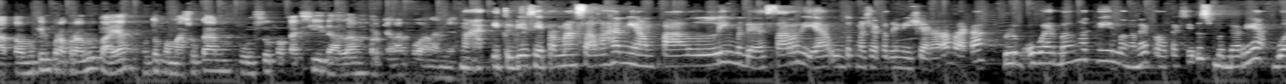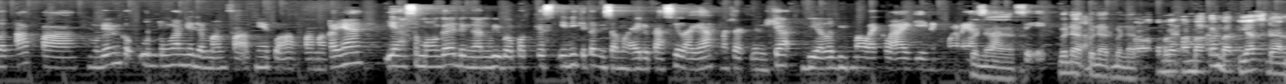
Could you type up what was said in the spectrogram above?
atau mungkin pura-pura lupa ya untuk memasukkan unsur proteksi dalam perencanaan keuangannya. Nah, itu dia sih permasalahan yang paling mendasar ya untuk masyarakat Indonesia karena mereka belum aware banget nih mengenai proteksi itu sebenarnya buat apa, kemudian keuntungannya dan manfaatnya itu apa. Makanya ya semoga dengan Wiba Podcast ini kita bisa mengedukasi lah ya masyarakat Indonesia biar lebih melek lagi nih mengenai benar. asuransi. Benar, ya. benar, benar. Kalau boleh tambahkan Mbak Tias dan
